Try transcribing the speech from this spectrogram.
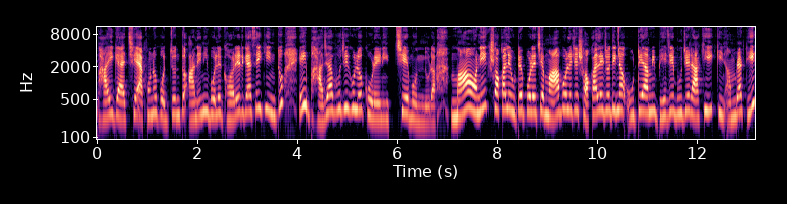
ভাই গেছে এখনও পর্যন্ত আনেনি বলে ঘরের গ্যাসেই কিন্তু এই ভাজাভুজিগুলো করে নিচ্ছে বন্ধুরা। মা অনেক সকালে উঠে পড়েছে। মা বলেছে, সকালে যদি না উঠে আমি ভেজে ভুজে রাখি, কি আমরা ঠিক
